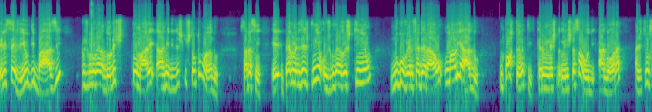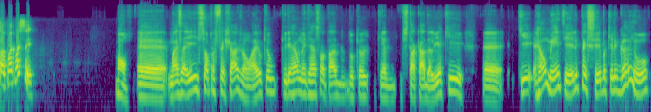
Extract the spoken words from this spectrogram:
Ele serviu de base para os governadores tomarem as medidas que estão tomando. Sabe assim, ele, pelo menos ele tinha, os governadores tinham no governo federal um aliado importante, que era o ministro, o ministro da Saúde. Agora, a gente não sabe como é que vai ser. Bom, é, mas aí, só para fechar, João, aí o que eu queria realmente ressaltar do que eu tinha destacado ali é que, é, que realmente ele perceba que ele ganhou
